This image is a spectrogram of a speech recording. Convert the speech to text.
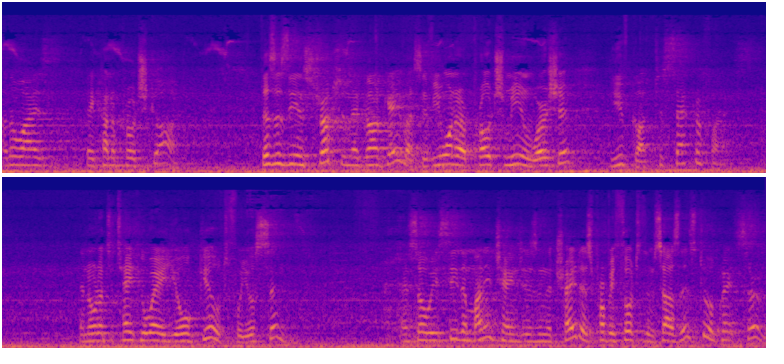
Otherwise, they can't approach God. This is the instruction that God gave us. If you want to approach me in worship, you've got to sacrifice in order to take away your guilt for your sins. And so we see the money changers and the traders probably thought to themselves, let's do a great service.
